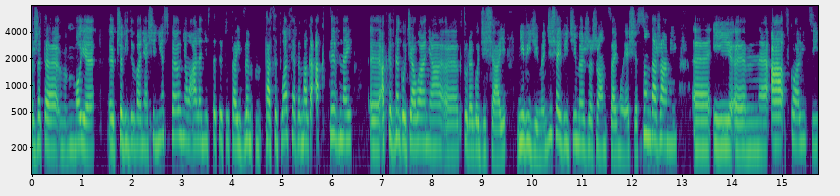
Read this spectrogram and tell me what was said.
że te moje przewidywania się nie spełnią, ale niestety tutaj ta sytuacja wymaga aktywnej E, aktywnego działania, e, którego dzisiaj nie widzimy. Dzisiaj widzimy, że rząd zajmuje się sondażami, e, i, a w koalicji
